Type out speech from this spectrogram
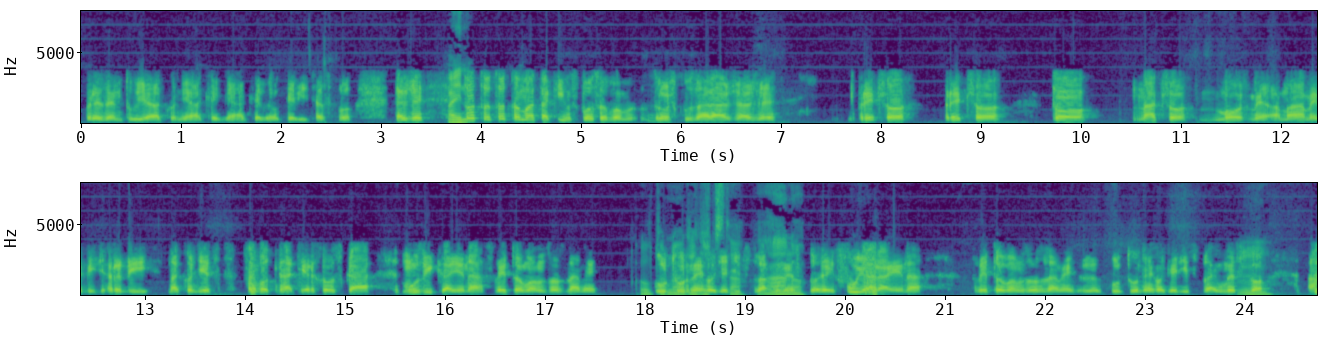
prezentuje ako nejaké, nejaké veľké víťazstvo. Takže no- toto, toto ma takým spôsobom trošku zaráža, že prečo, prečo to, na čo môžeme a máme byť hrdí, nakoniec samotná Terchovská muzika je na svetovom zozname kultúrneho dedictva UNESCO, hej, Fujara je na svetovom zozname kultúrneho dedictva UNESCO mm. a,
